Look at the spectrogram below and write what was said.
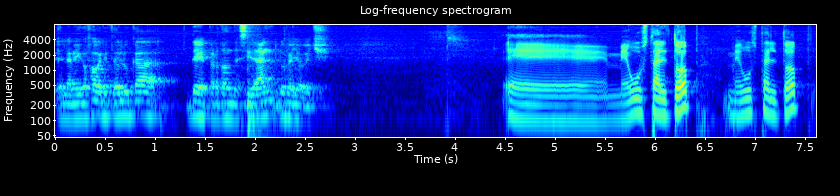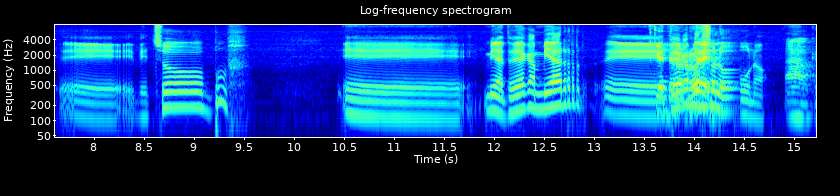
el amigo favorito de Luca, de, perdón, de Zidane, Luka Jovic. Eh, me gusta el top, me gusta el top. Eh, de hecho, mira, te voy a cambiar. te, voy a cambiar solo uno. Ah, ok.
